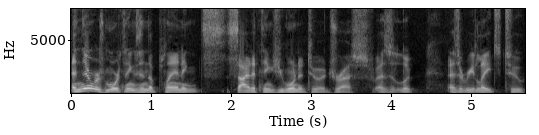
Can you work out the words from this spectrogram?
And there was more things in the planning side of things you wanted to address as it look as it relates to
